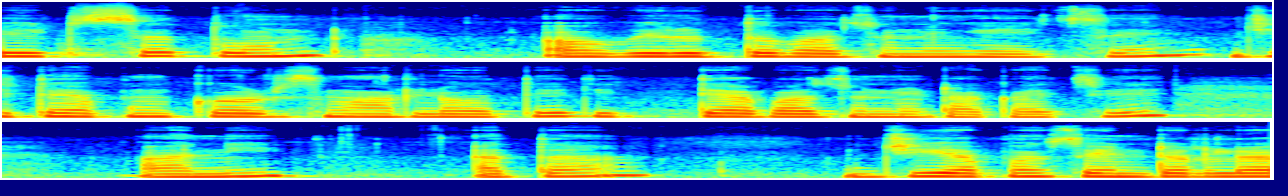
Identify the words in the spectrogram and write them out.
प्लेट्सचं तोंड विरुद्ध बाजूने घ्यायचं आहे जिथे आपण कर्ड्स मारले होते ति त्या बाजूने टाकायचे. आणि आता जी आपण सेंटरला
